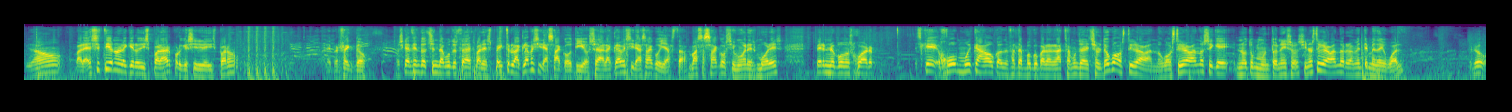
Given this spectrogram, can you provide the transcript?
Cuidado. Vale, a ese tío no le quiero disparar porque si le disparo... Vale, perfecto. Nos quedan 180 puntos vez para el espectro. La clave es ir a saco, tío. O sea, la clave es ir a saco y ya está. Vas a saco, si mueres, mueres. Pero no podemos jugar es que juego muy cagado cuando falta poco para la chamucha. Sobre todo cuando estoy grabando. Cuando estoy grabando sí que noto un montón eso. Si no estoy grabando realmente me da igual. Pero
